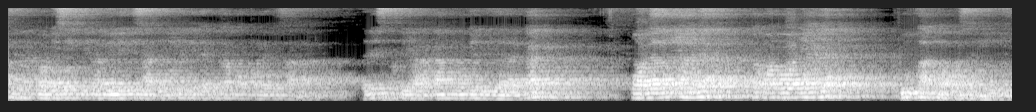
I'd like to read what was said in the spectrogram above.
dengan kondisi yang kita miliki saat ini ketika kita mau mulai usaha. Jadi seperti yang akan mungkin dijalankan, modalnya ada, kemampuannya ada, buka toko sendiri.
